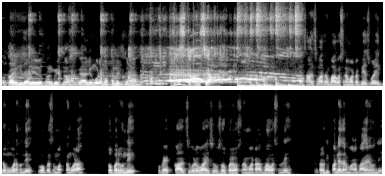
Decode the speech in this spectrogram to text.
మొత్తానికి దారి సాంగ్ పెట్టిన వాల్యూమ్ కూడా మొత్తం పెంచుకున్నా సాంగ్స్ మాత్రం బాగా వస్తున్నాయి అన్నమాట. బేస్ కూడా ఎగ్దమ్ పడుతుంది. ఫోకస్ మొత్తం కూడా సూపర్గా ఉంది. ఓకే కాల్స్ కూడా వాయిస్ సూపర్గా వస్తుంది అనమాట బాగా వస్తుంది. తర్వాత ఇది పర్లేదు అనమాట బాగానే ఉంది.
